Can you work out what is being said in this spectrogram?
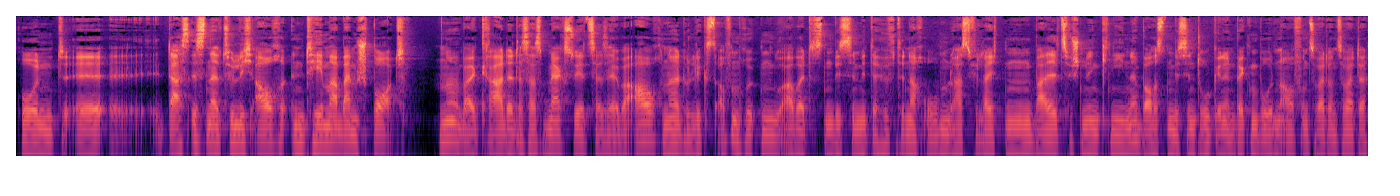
und äh, das ist natürlich auch ein Thema beim Sport. Ne, weil gerade, das hast, merkst du jetzt ja selber auch, ne, du liegst auf dem Rücken, du arbeitest ein bisschen mit der Hüfte nach oben, du hast vielleicht einen Ball zwischen den Knien, ne, baust ein bisschen Druck in den Beckenboden auf und so weiter und so weiter.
